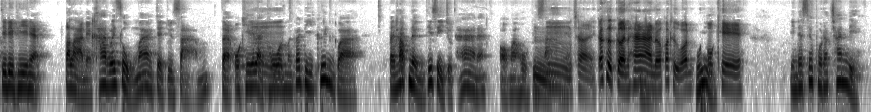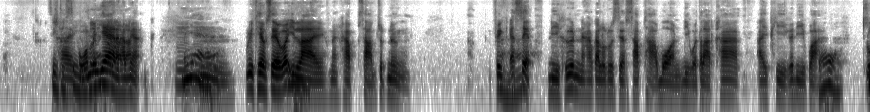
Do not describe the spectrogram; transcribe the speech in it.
GDP เนี่ยตลาดเนี่ยคาดไว้สูงมาก 7.3 แต่โอเคแหละอืมโทนมันก็ดีขึ้นกว่าไตรมาสหนึ่งที่ 4.5 นะ ออกมา 6.3อืมใช่ ก็คือเกินห้าเนอะก็ถือว่าอุ้ยโอเค Industrial Production ดิใช่4.4 ผมว่าไม่แย่นะครับเนี่ย ไม่แย่นะ Retail Sales ก็ in line นะครับสามจุดหนึ่ง Fixed อ่าฮะ Asset ดีขึ้นนะครับ การลงทุนเสียทรัพย์ถาวรดีกว่าตลาดคาด IP ก็ดีกว่า โอ้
